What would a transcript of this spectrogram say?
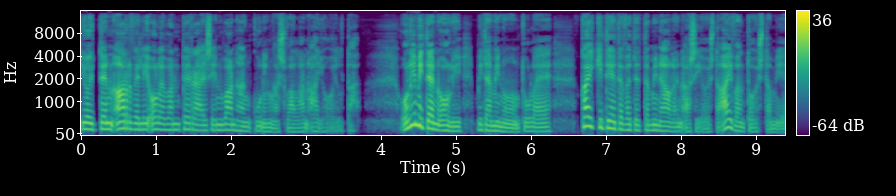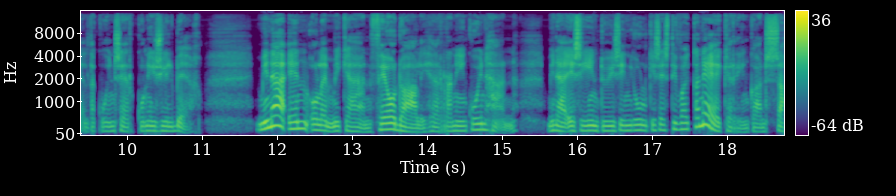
joiden arveli olevan peräisin vanhan kuningasvallan ajoilta. Oli miten oli, mitä minuun tulee. Kaikki tietävät, että minä olen asioista aivan toista mieltä kuin serkkuni Gilbert. Minä en ole mikään feodaaliherra niin kuin hän. Minä esiintyisin julkisesti vaikka Neekerin kanssa,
